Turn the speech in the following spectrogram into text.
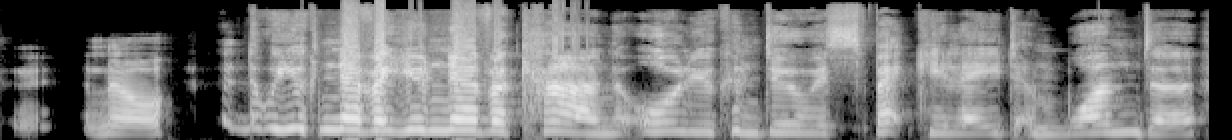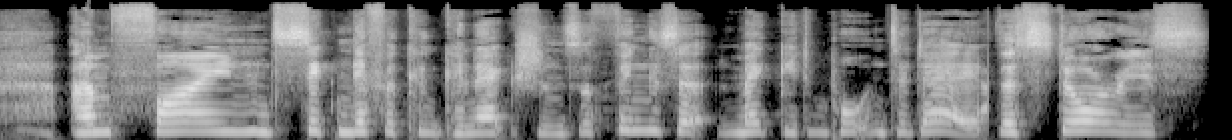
no. You never, you never can. All you can do is speculate and wonder and find significant connections, the things that make it important today. The stories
